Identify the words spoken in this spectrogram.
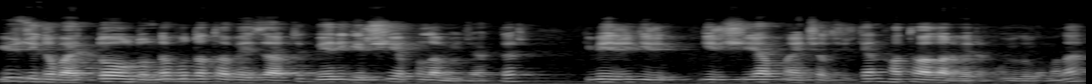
100 GB dolduğunda bu database artık veri girişi yapılamayacaktır. Veri gir- girişi yapmaya çalışırken hatalar verir uygulamalar.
